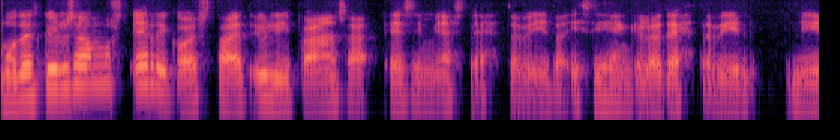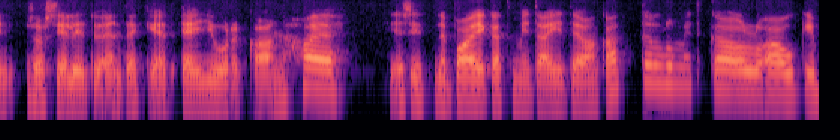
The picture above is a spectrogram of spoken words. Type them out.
Mutta kyllä se on minusta erikoista, että ylipäänsä esimiestehtäviin tai esihenkilötehtäviin niin sosiaalityöntekijät ei juurikaan hae. Ja sitten ne paikat, mitä itse on kattellut, mitkä on ollut auki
